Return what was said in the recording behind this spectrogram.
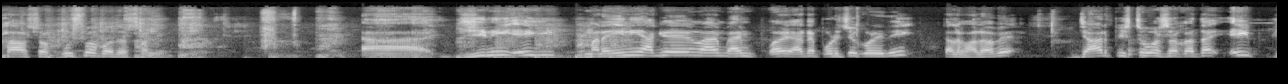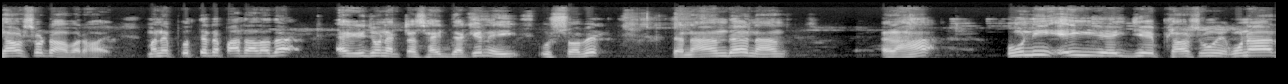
ফ্লাওয়ার শো পুষ্প প্রদর্শনী। যিনি এই মানে ইনি আগে আমি একটা পরিচয় করে দিই, তাহলে ভালো হবে। যার পৃষ্ঠপোষকতায় এই ফ্লাওয়ার শোটা আবার হয়। মানে প্রত্যেকটা পাঠ আলাদা একজন একটা সাইড দেখেন এই উৎসবের। তা নানন্দা নান, রাহা উনি এই এই যে ফ্লাওয়ার শো ওনার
